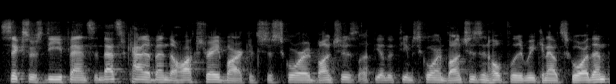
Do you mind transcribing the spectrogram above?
Sixers defense, and that's kind of been the Hawks' trademark. It's just score in bunches, let the other team score in bunches, and hopefully we can outscore them.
